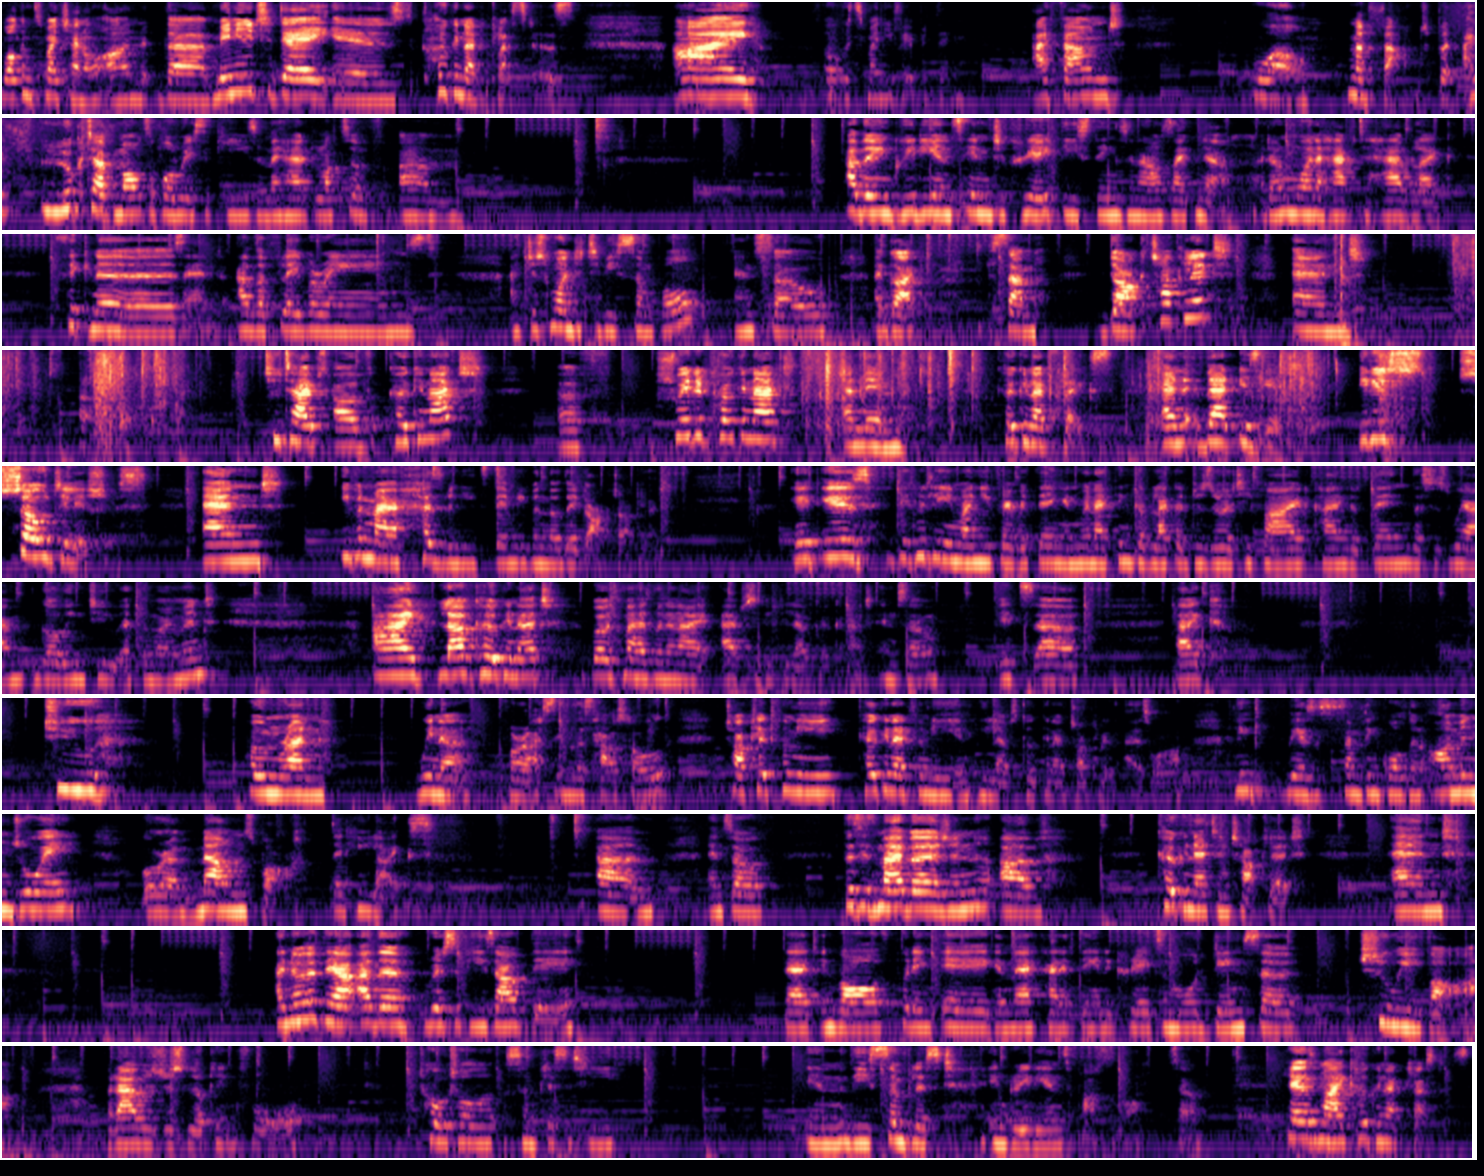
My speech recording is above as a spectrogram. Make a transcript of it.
Welcome to my channel. On the menu today is coconut clusters. I, oh, it's my new favorite thing. I found, well, not found, but I looked up multiple recipes and they had lots of um, other ingredients in to create these things and I was like, no, I don't want to have to have like thickeners and other flavorings. I just want it to be simple. And so I got some dark chocolate and uh, two types of coconut, of shredded coconut, and then coconut flakes. And that is it. It is so delicious. And even my husband eats them even though they're dark chocolate. It is definitely my new favorite thing and when I think of like a dessertified kind of thing, this is where I'm going to at the moment. I love coconut. Both my husband and I absolutely love coconut. And so it's uh, like two home run winner for us in this household. Chocolate for me, coconut for me, and he loves coconut chocolate as well. I think there's something called an almond joy or a Mounds bar that he likes. Um, and so this is my version of coconut and chocolate. And I know that there are other recipes out there that involve putting egg and that kind of thing and it creates a more denser, chewy bar. But I was just looking for total simplicity in the simplest ingredients possible. So here's my coconut clusters.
